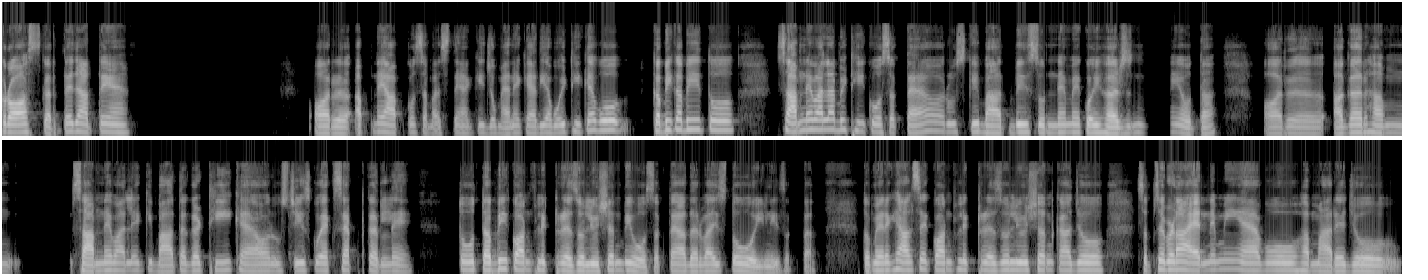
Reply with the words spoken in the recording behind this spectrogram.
क्रॉस करते जाते हैं। और अपने आप को समझते हैं कि जो मैंने कह दिया वही ठीक है, वो कभी कभी तो सामने वाला भी ठीक हो सकता है और उसकी बात भी सुनने में कोई हर्ज नहीं होता। और अगर हम सामने वाले की बात अगर ठीक है और उस चीज़ को एक्सेप्ट कर लें तो तभी कॉन्फ्लिक्ट रेजोल्यूशन भी हो सकता है, अदरवाइज़ तो हो ही नहीं सकता। तो मेरे ख्याल से कॉन्फ्लिक्ट रेजोल्यूशन का जो सबसे बड़ा एनिमी है, वो हमारे जो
